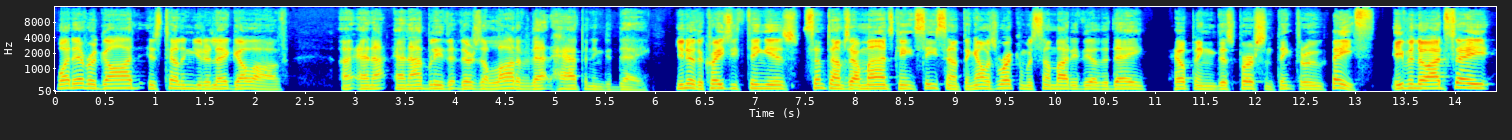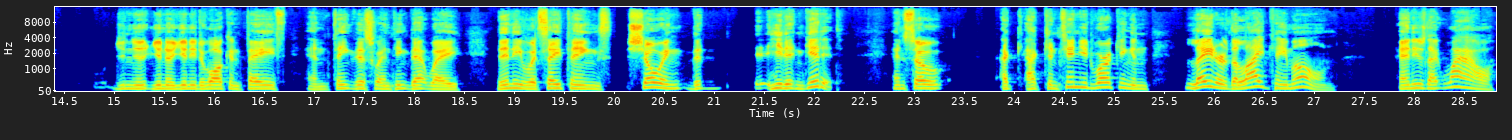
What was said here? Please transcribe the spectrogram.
whatever God is telling you to let go of, uh, and I, and I believe that there's a lot of that happening today. You know, the crazy thing is sometimes our minds can't see something. I was working with somebody the other day, helping this person think through faith. Even though I'd say, you, you know, you need to walk in faith and think this way and think that way, then he would say things showing that he didn't get it. And so I, I continued working, and later the light came on, and he was like, wow,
